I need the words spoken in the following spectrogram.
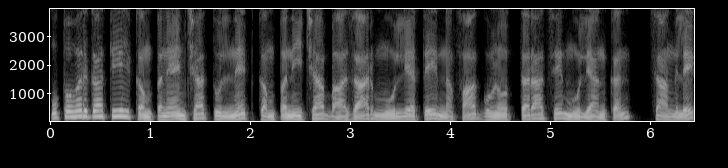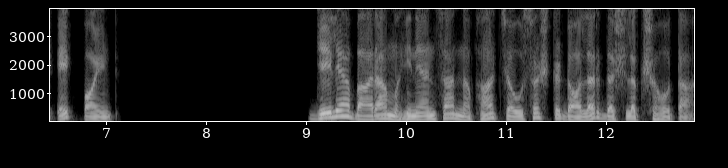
उपवर्गातील कंपन्यांच्या तुलनेत कंपनीच्या बाजार मूल्य ते नफा गुणोत्तराचे मूल्यांकन चांगले एक पॉइंट गेल्या बारा महिन्यांचा नफा चौसष्ट डॉलर दशलक्ष होता.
